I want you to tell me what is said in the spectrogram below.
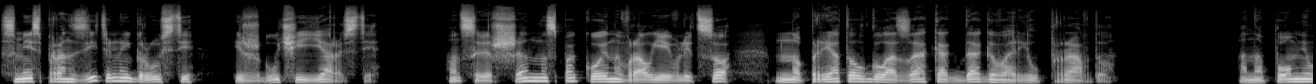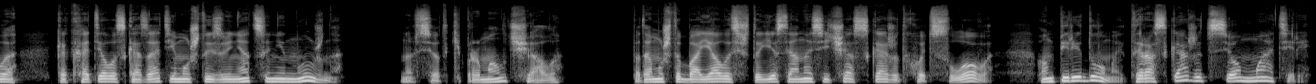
смесь пронзительной грусти и жгучей ярости. Он совершенно спокойно врал ей в лицо, но прятал глаза, когда говорил правду. Она помнила, как хотела сказать ему, что извиняться не нужно, но все-таки промолчала, потому что боялась, что если она сейчас скажет хоть слово, он передумает и расскажет все матери.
